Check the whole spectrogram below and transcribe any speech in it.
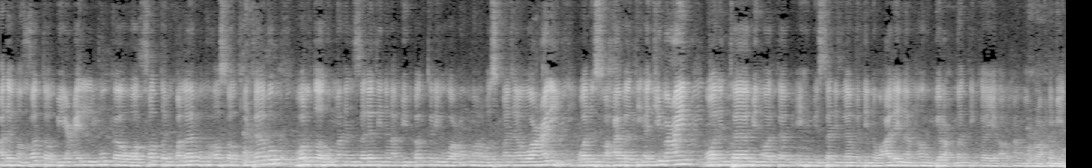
Adama khatabi ilmuka wa khatam kalamuka asal kitabuk. Wardahumma an sadatina Abi Bakri wa Umar Usmana wa Ali Wa sahabati ajma'in. Wa nitabin wa tabi'ihim bisan ila madina Wa alaina ma'ahum birahmatika ya يا أرحم الراحمين.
